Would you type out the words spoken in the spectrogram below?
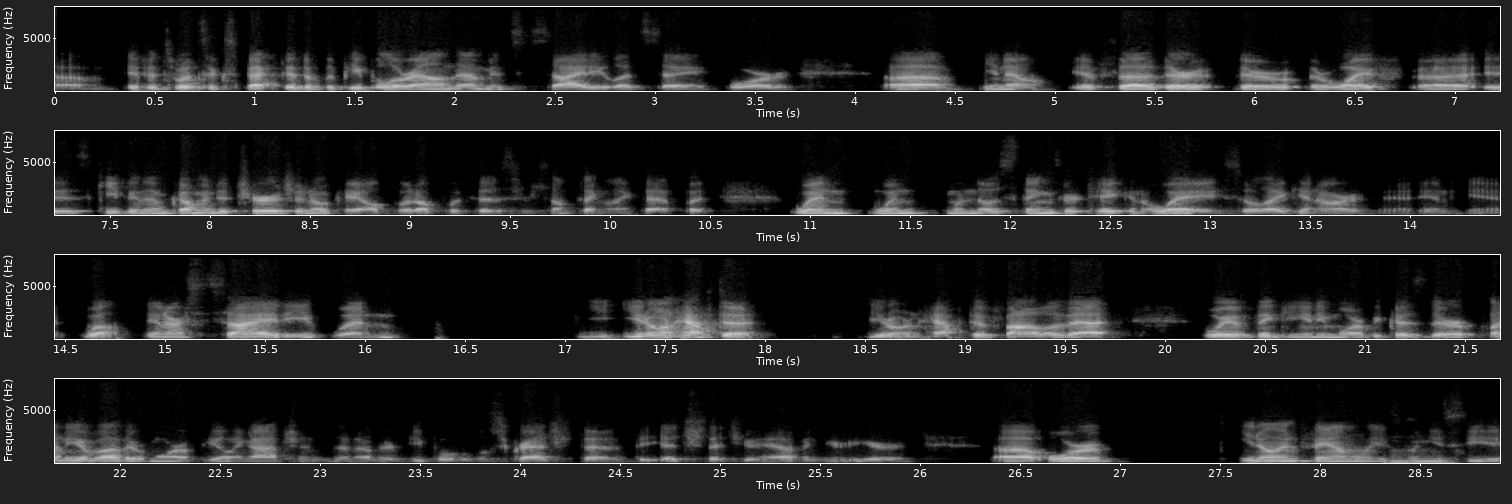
um, if it's what's expected of the people around them in society, let's say, or uh, you know, if uh, their their their wife uh, is keeping them coming to church, and okay, I'll put up with this or something like that. But when when when those things are taken away, so like in our in, in well in our society, when you, you don't have to you don't have to follow that way of thinking anymore because there are plenty of other more appealing options and other people who will scratch the, the itch that you have in your ear uh, or you know in families mm-hmm. when you see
